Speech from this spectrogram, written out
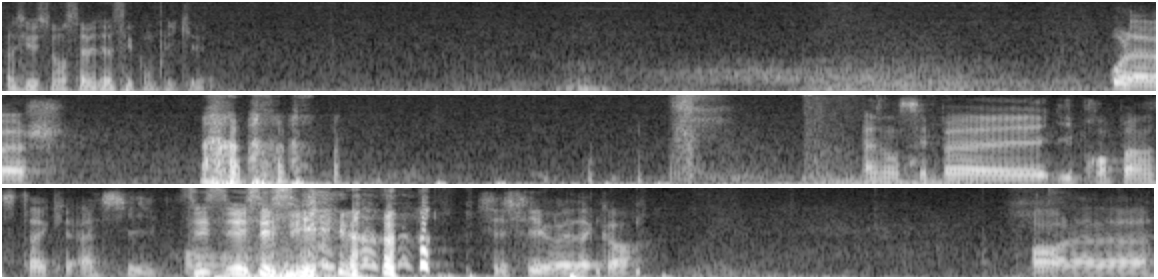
parce que sinon ça va être assez compliqué. Oh la vache. ah non, c'est pas. euh, il prend pas un stack. Ah si, il prend. Si, si, si, si. Si, si, ouais, d'accord. Oh là là.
